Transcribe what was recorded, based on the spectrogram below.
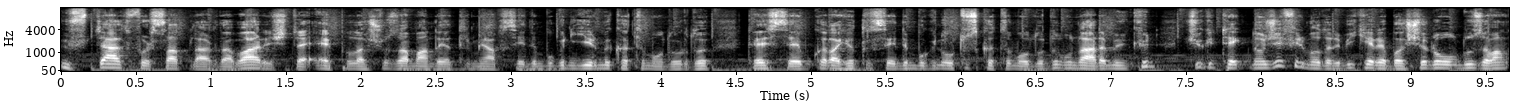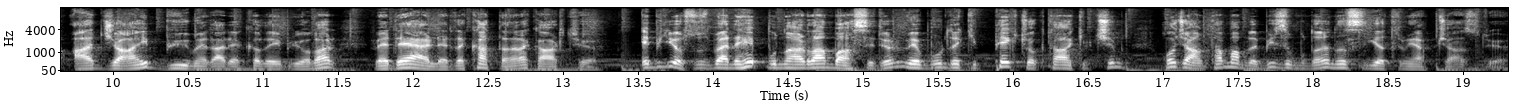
üstel fırsatlar da var. İşte Apple'a şu zamanda yatırım yapsaydım bugün 20 katım olurdu. Tesla'ya bu kadar yatırsaydım bugün 30 katım olurdu. Bunlar da mümkün. Çünkü teknoloji firmaları bir kere başarılı olduğu zaman acayip büyümeler yakalayabiliyorlar ve değerleri de katlanarak artıyor. E biliyorsunuz ben de hep bunlardan bahsediyorum ve buradaki pek çok takipçim hocam tamam da bizim bunlara nasıl yatırım yapacağız diyor.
